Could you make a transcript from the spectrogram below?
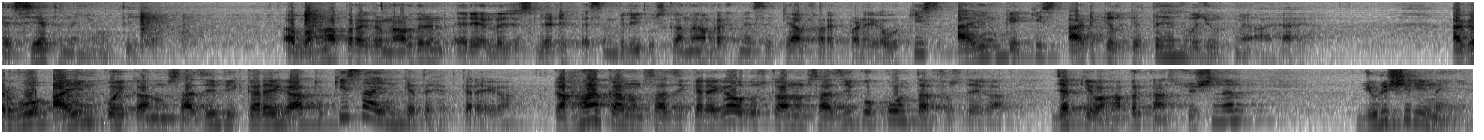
حیثیت نہیں ہوتی ہے۔ اب وہاں پر اگر ناردرن ایریا لیجسلیٹیو اسمبلی اس کا نام رکھنے سے کیا فرق پڑے گا؟ وہ کس آئین کے کس آرٹیکل کے تحت وجود میں آیا ہے؟ اگر وہ آئین کوئی قانون سازی بھی کرے گا تو کس آئین کے تحت کرے گا؟ کہاں قانون سازی کرے گا اور اس قانون سازی کو کون تحفظ دے گا؟ جبکہ وہاں پر کانسٹیوشنل جوڈیشری نہیں ہے۔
